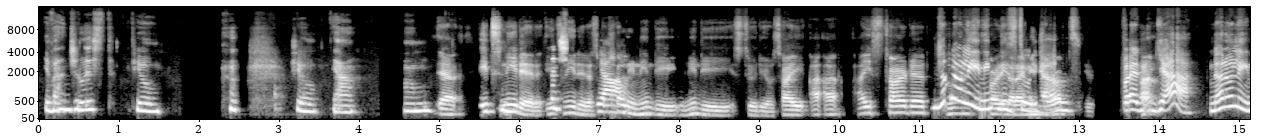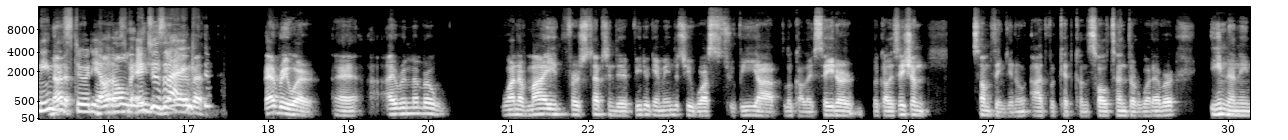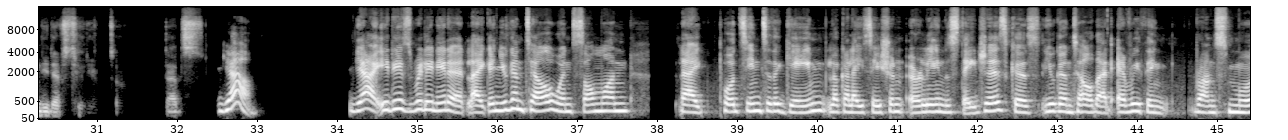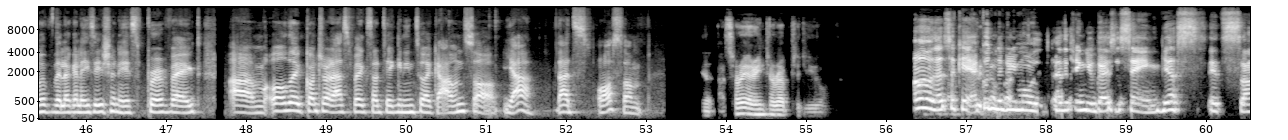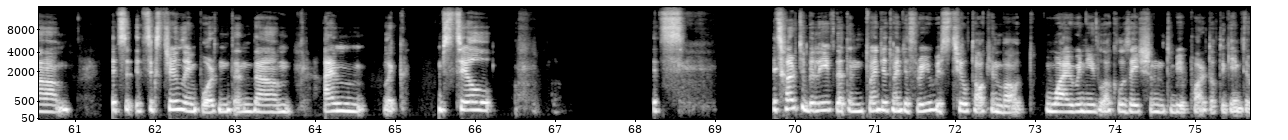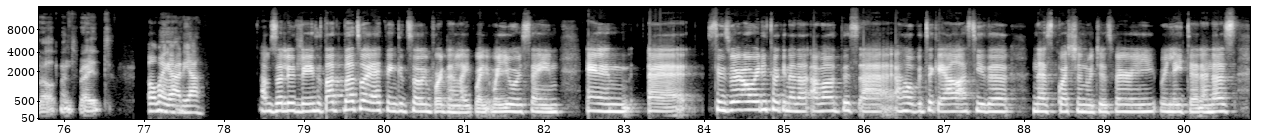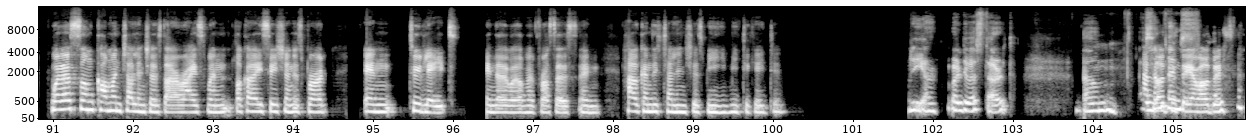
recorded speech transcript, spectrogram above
evangelist if you if you yeah um, yeah it's needed it's needed especially yeah. in indie in indie studios. I i i started not only in indie studios but huh? yeah not only in indie not, studios. not only it's just like everywhere. Uh, i remember one of my first steps in the video game industry was to be a localizator, localization something, you know, advocate, consultant, or whatever in an indie dev studio. So that's yeah. Yeah, it is really needed. Like, and you can tell when someone like puts into the game localization early in the stages because you can tell that everything runs smooth the localization is perfect um, all the cultural aspects are taken into account. So yeah, that's awesome. Yeah, sorry I interrupted you. Oh, that's okay. I couldn't agree more with everything you guys are saying. Yes, it's um, it's it's extremely important, and um, I'm like I'm still. It's it's hard to believe that in 2023 we're still talking about why we need localization to be a part of the game development, right? Oh my um, God, yeah. Absolutely. So that, that's why I think it's so important, like what, what you were saying. And uh, since we're already talking about this, uh, I hope it's okay. I'll ask you the next question, which is very related. And that's what are some common challenges that arise when localization is brought in too late in the development process? And how can these challenges be mitigated? Yeah, where do I start? Um, a lot to say about this.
